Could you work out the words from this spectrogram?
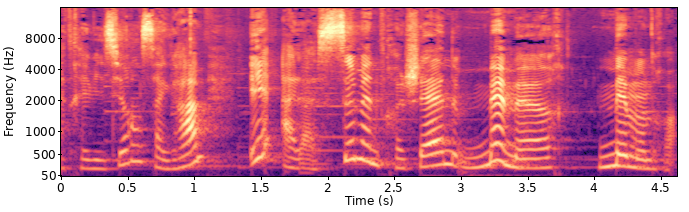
à très vite sur Instagram et à la semaine prochaine, même heure, même endroit.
